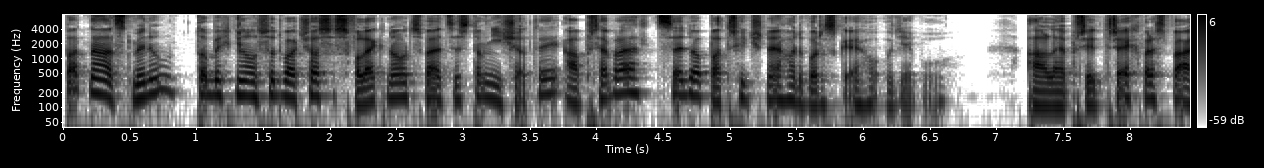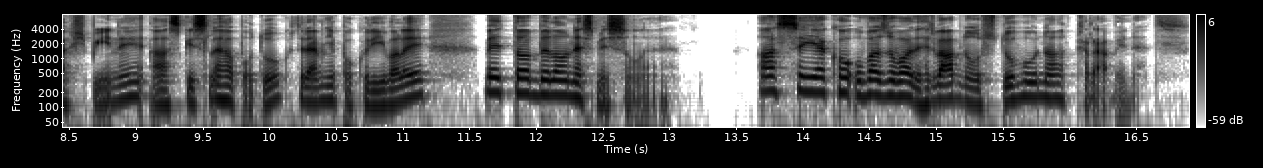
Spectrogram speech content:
15 minut, to bych měl sotva čas svléknout své cestovní šaty a převléct se do patřičného dvorského oděvu. Ale při třech vrstvách špíny a kyslého potu, které mě pokrývaly, by to bylo nesmyslné. Asi jako uvazovat hedvábnou stuhu na krabinec.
